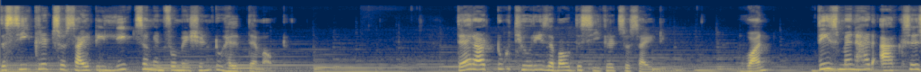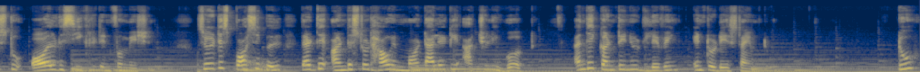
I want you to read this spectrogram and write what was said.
the secret society leaked some information to help them out. There are two theories about the secret society. One, these men had access to all the secret information so it is possible that they understood how immortality actually worked and they continued living in today's time too. 2.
